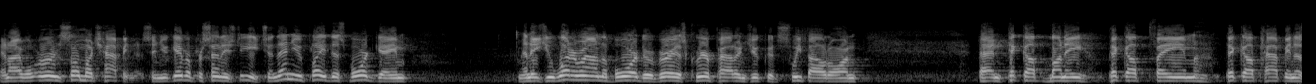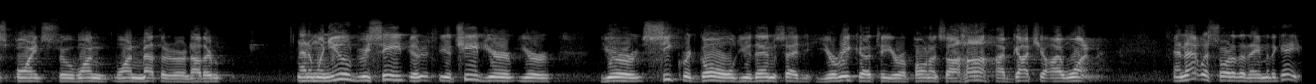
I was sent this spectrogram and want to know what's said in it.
and I will earn so much happiness. And you gave a percentage to each. And then you played this board game, and as you went around the board, there were various career patterns you could sweep out on and pick up money, pick up fame, pick up happiness points through one, one method or another. And when you received, achieved your, your your secret gold, you then said eureka to your opponents, aha, I've got you, I won. And that was sort of the name of the game.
